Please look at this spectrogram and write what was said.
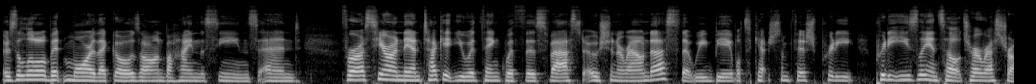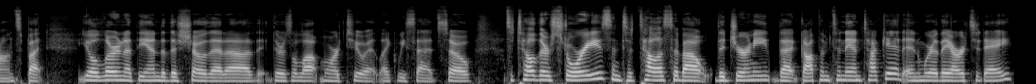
there's a little bit more that goes on behind the scenes. And for us here on Nantucket, you would think with this vast ocean around us that we'd be able to catch some fish pretty pretty easily and sell it to our restaurants. But you'll learn at the end of the show that uh, there's a lot more to it, like we said. So to tell their stories and to tell us about the journey that got them to Nantucket and where they are today,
